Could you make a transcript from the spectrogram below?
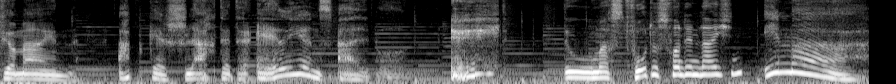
Für mein abgeschlachtete Aliens-Album. Echt? Du machst Fotos von den Leichen? Immer.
